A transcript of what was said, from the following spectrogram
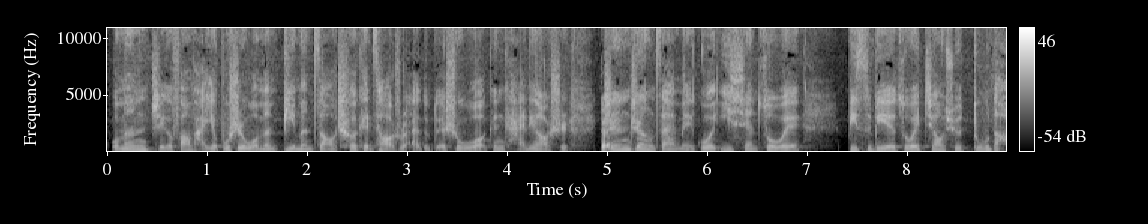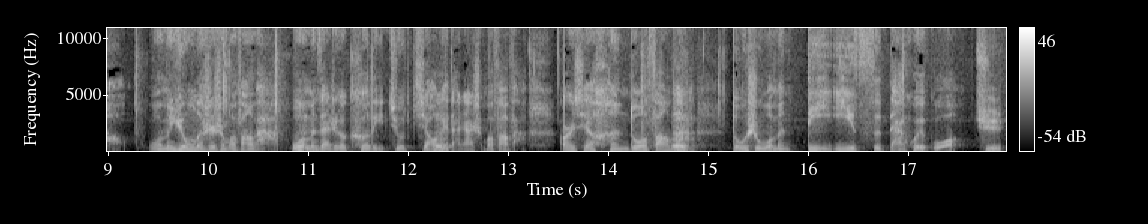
我们这个方法也不是我们闭门造车给造出来，对不对？是我跟凯迪老师真正在美国一线作为 B 四 B A 作为教学督导，我们用的是什么方法？我们在这个课里就教给大家什么方法，而且很多方法都是我们第一次带回国去。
